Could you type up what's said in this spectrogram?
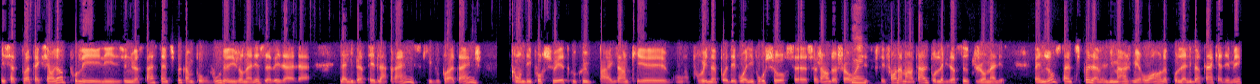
Et cette protection-là, pour les, universitaires, c'est un petit peu comme pour vous, les journalistes, vous avez la, liberté de la presse qui vous protège contre des poursuites, ou que, par exemple, que vous pouvez ne pas dévoiler vos sources, euh, ce genre de choses. C'est fondamental pour l'exercice du journalisme. Ben, nous autres, c'est un petit peu l'image miroir pour la liberté académique.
